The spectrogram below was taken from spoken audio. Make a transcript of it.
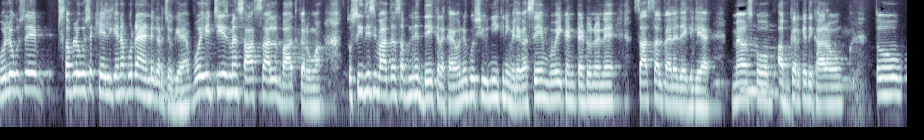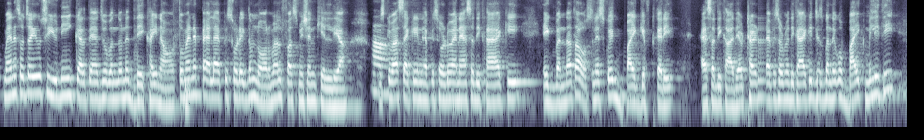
वो लोग उसे सब लोग उसे खेल के ना पूरा एंड कर चुके हैं। वही चीज़ मैं सात साल बात करूँगा। तो सीधी सी बात है सबने देख रखा है। उन्हें कुछ यूनिक नहीं मिलेगा। सेम वही कंटेंट उन्होंने सात साल पहले देख लिया है। मैं उसको अब करके दिखा रहा हूँ। तो मैंने सोचा कि कुछ यूनिक करते हैं जो बंदों ने देखा ही ना हो। तो मैंने पहला एपिसोड एकदम नॉर्मल फ़र्स्ट मिशन खेल लिया। हाँ। उसके बाद सेकंड एपिसोड में मैंने ऐसा दिखाया कि एक बंदा था उसने इसको एक बाइक गिफ्ट करी। ऐसा दिखा दिया। थर्ड एपिसोड में दिखाया कि जिस बंदे को बाइक मिली थी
